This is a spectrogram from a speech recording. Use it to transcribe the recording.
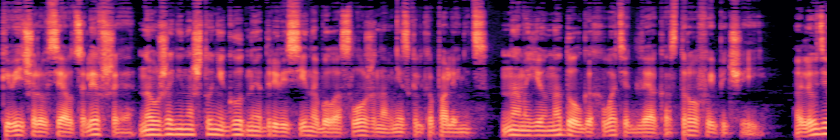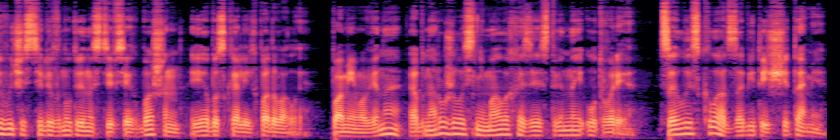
К вечеру вся уцелевшая, но уже ни на что негодная древесина была сложена в несколько поленец. Нам ее надолго хватит для костров и печей. Люди вычистили внутренности всех башен и обыскали их подвалы. Помимо вина, обнаружилось немало хозяйственной утвари. Целый склад, забитый щитами,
